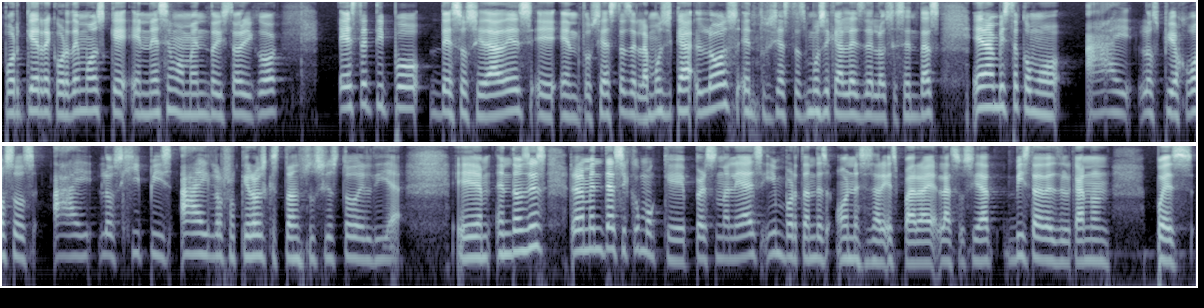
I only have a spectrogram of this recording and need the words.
porque recordemos que en ese momento histórico este tipo de sociedades eh, entusiastas de la música, los entusiastas musicales de los 60 eran vistos como ay, los piojosos, ay, los hippies, ay, los rockeros que están sucios todo el día. Em, entonces, realmente así como que personalidades importantes o necesarias para la sociedad vista desde el canon, pues,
